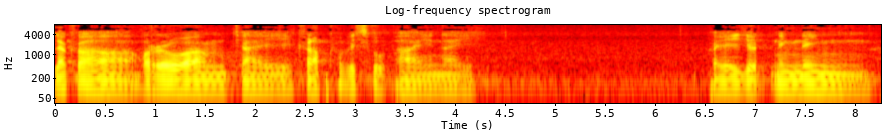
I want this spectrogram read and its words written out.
แล้วก็รวมใจกลับเข้าไปสู่ภายใน ไปหยุดนิ่ง ๆ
